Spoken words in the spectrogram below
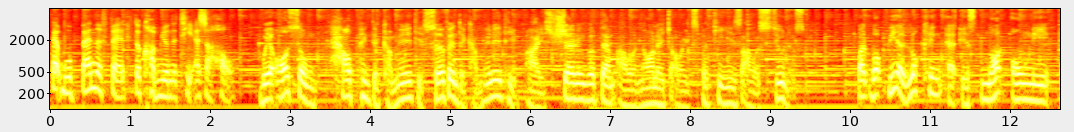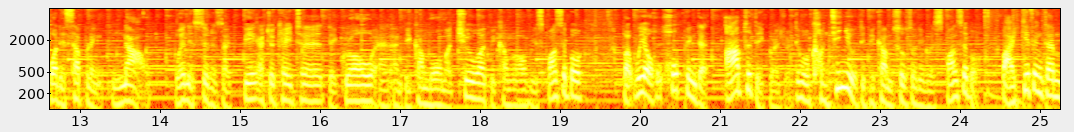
that will benefit the community as a whole. We're also helping the community, serving the community by sharing with them our knowledge, our expertise, our students. But what we are looking at is not only what is happening now, when the students are being educated, they grow and, and become more mature, become more responsible, but we are hoping that after they graduate, they will continue to become socially responsible. By giving them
